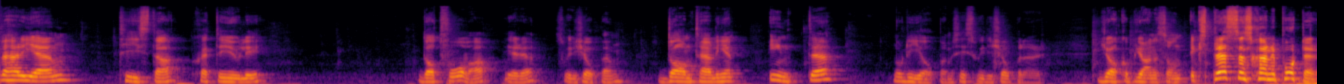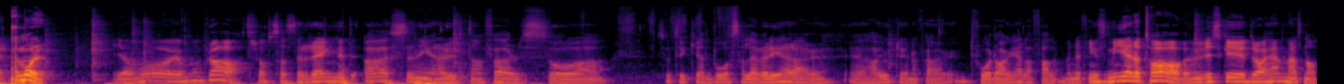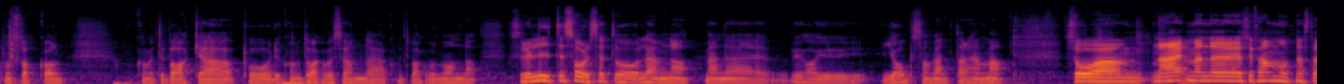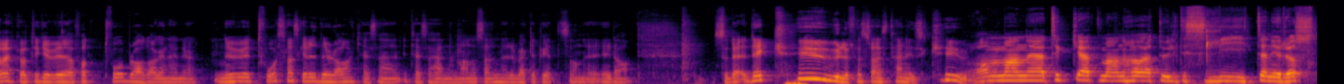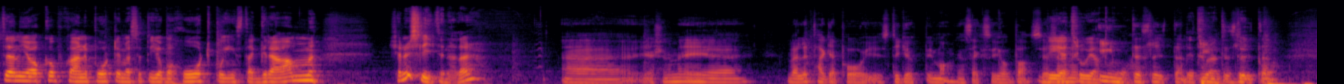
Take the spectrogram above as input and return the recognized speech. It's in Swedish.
sitter vi här igen. Tisdag, 6 juli. Dag två va? Är det Swedish Open. Damtävlingen, inte Nordea Open, precis Swedish Open är det. Jakob Johannesson, Expressens stjärnreporter. Hur mår du? Jag mår, jag mår bra. Trots att regnet öser ner här utanför så, så tycker jag att Båstad levererar. Jag har gjort det ungefär två dagar i alla fall. Men det finns mer att ta av. Men vi ska ju dra hem här snart mot Stockholm. Kommer tillbaka på, du kommer tillbaka på söndag, jag kommer tillbaka på måndag. Så det är lite sorgset att lämna, men eh, vi har ju jobb som väntar hemma. Så eh, nej, men eh, jag ser fram emot nästa vecka och tycker vi har fått två bra dagar här nere. Nu är två svenska vidare idag, Kajsa, Kajsa Henneman och sen är det Rebecka Petersson idag. Så det, det, är kul för svensk tennis, kul! Ja, men man jag tycker att man hör att du är lite sliten i rösten, Jakob, stjärnreporter. Jag har sett dig jobba hårt på Instagram. Känner du dig sliten eller? Uh, jag känner mig uh, väldigt taggad på att stiga upp i morgon sex och jobba. Så jag det känner tror jag mig inte inte sliten. Det tror jag inte inte sliten. på.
